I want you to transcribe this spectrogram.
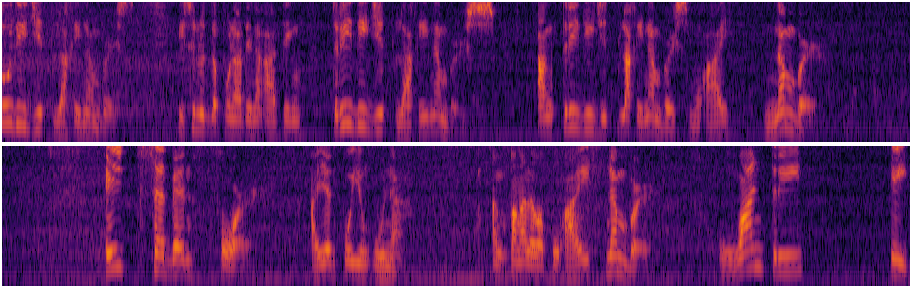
2-digit lucky numbers. Isunod na po natin ang ating 3-digit lucky numbers. Ang 3-digit lucky numbers mo ay number 874. Ayan po yung una. Ang pangalawa po ay number 138.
